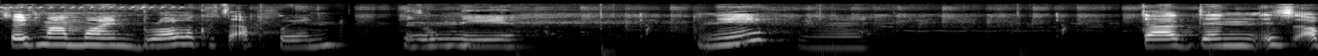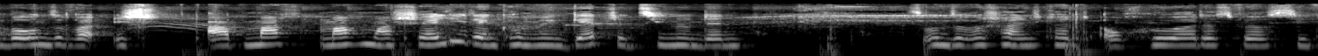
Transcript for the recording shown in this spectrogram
Soll ich mal meinen Brawler kurz upgraden? Also, nee. Nee? nee. Da, dann ist aber unsere. Ich ab, mach, mach mal Shelly, dann können wir ein Gadget ziehen und dann ist unsere Wahrscheinlichkeit auch höher, dass wir es ziehen.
